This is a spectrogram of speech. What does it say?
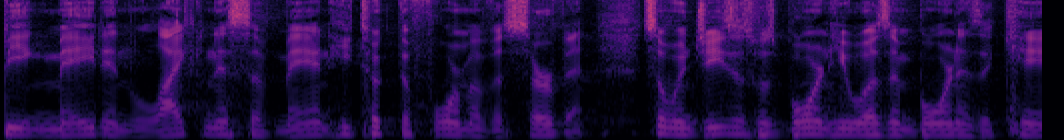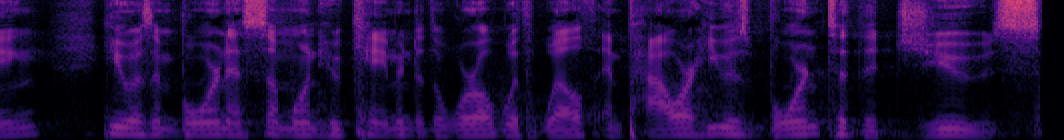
being made in likeness of man, he took the form of a servant. So when Jesus was born, he wasn't born as a king. He wasn't born as someone who came into the world with wealth and power. He was born to the Jews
